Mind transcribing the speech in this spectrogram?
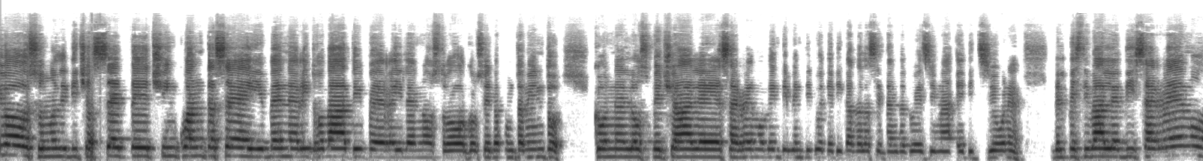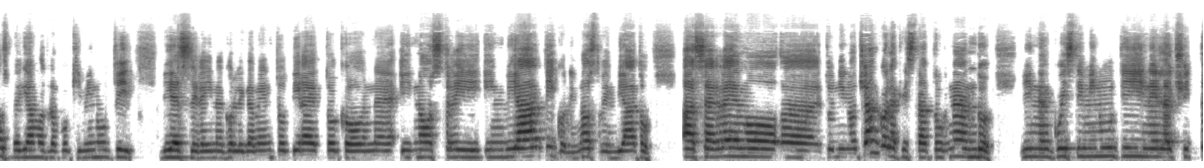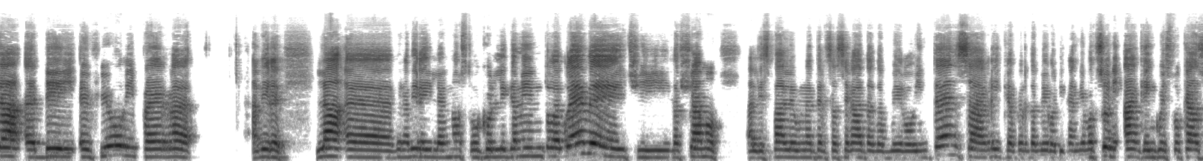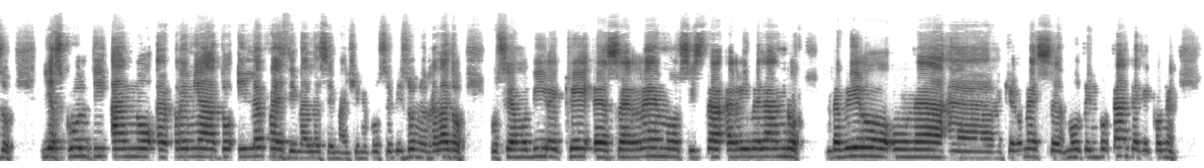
pomeriggio, sono le 17.56, ben ritrovati per il nostro consueto appuntamento con lo speciale Sanremo 2022 dedicato alla 72esima edizione del Festival di Sanremo. Speriamo tra pochi minuti di essere in collegamento diretto con i nostri inviati, con il nostro inviato a Sanremo, eh, Tonino Giancola, che sta tornando in questi minuti nella città eh, dei eh, fiori per avere, la, eh, per avere il nostro collegamento a breve. Ci lasciamo alle spalle una terza serata davvero intensa, ricca per davvero di grandi emozioni. Anche in questo caso gli ascolti hanno eh, premiato il festival, se mai ce ne fosse bisogno. Tra l'altro possiamo dire che eh, Sanremo si sta rivelando davvero una eh, molto importante anche con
